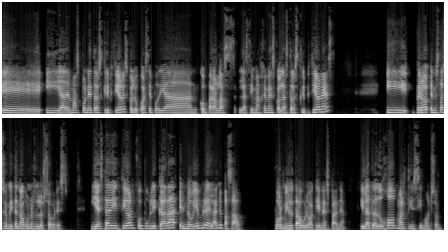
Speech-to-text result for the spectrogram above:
Eh, y además pone transcripciones, con lo cual se podían comparar las, las imágenes con las transcripciones. Y, pero en esta se omiten algunos de los sobres. Y esta edición fue publicada en noviembre del año pasado por Minotauro aquí en España. Y la tradujo Martin Simonson,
